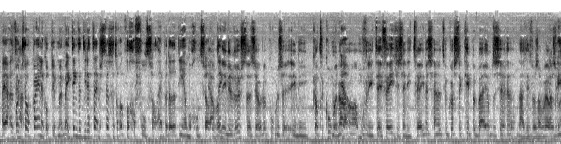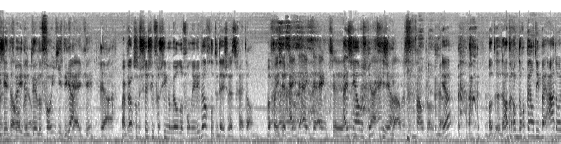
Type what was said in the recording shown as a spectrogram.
Maar ja, het wordt zo pijnlijk op dit moment. Maar ik denk dat hij dat tijdens de wedstrijd ook wel gevoeld zal hebben. Dat het niet helemaal goed zat. Ja, Want ik- in de rust en zo, dan komen ze in die catacomben. Nou, Ja. allemaal van die tv'tjes. En die trainers zijn natuurlijk als de kippen bij om te zeggen... Nou, dit was dan wel Ja, eens die zitten al op helft. telefoontje te Ja. kijken. Ja. Maar welke beslissing van Simon Mulder vonden jullie wel goed in deze wedstrijd dan? Waarvan je zegt... Eind, eind, eind, eh, Eindsignaal was goed? Ja, eindsignaal was een foutloos. Ja? Want eh, had er ook nog een penalty bij ADO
